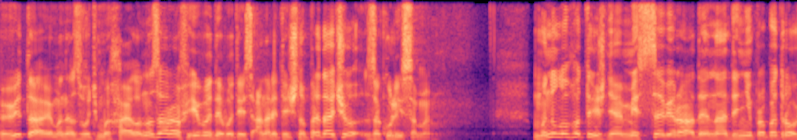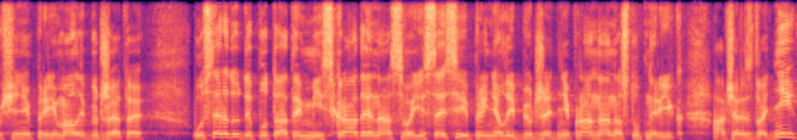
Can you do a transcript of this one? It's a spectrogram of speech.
Вітаю, мене звуть Михайло Назаров, і ви дивитесь аналітичну передачу за кулісами. Минулого тижня місцеві ради на Дніпропетровщині приймали бюджети. У середу депутати міськради на своїй сесії прийняли бюджет Дніпра на наступний рік. А через два дні,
